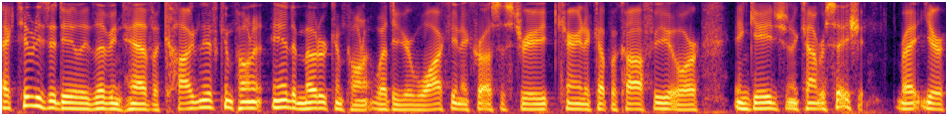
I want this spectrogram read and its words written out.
activities of daily living have a cognitive component and a motor component, whether you're walking across the street, carrying a cup of coffee, or engaged in a conversation right? You're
